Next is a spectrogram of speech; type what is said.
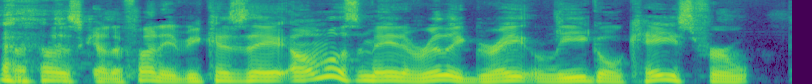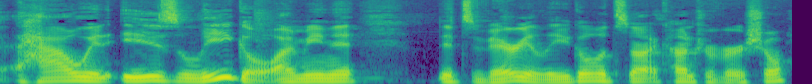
I thought was kind of funny because they almost made a really great legal case for how it is legal. I mean, it it's very legal. It's not controversial,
